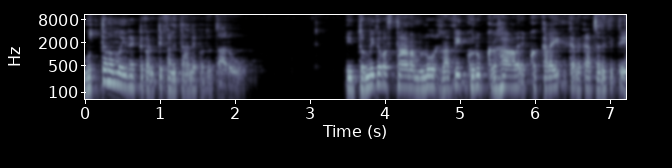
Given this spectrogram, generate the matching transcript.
ఉత్తమమైనటువంటి ఫలితాన్ని పొందుతారు. ఈ తొమ్మిదవ స్థానంలో రవి గురుగ్రహాల యొక్క కలయిక కనుక జరిగితే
